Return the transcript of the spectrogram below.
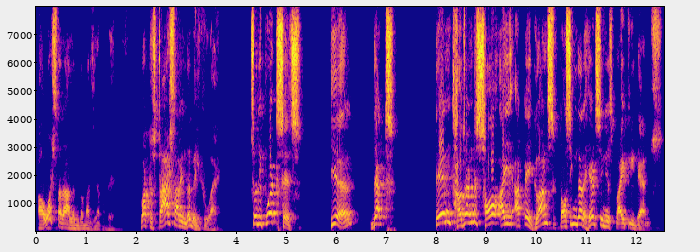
flowers are along the margin of a bay. But stars are in the Milky Way. So the poet says here that 10,000 saw I at a glance tossing their heads in a sprightly dance.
